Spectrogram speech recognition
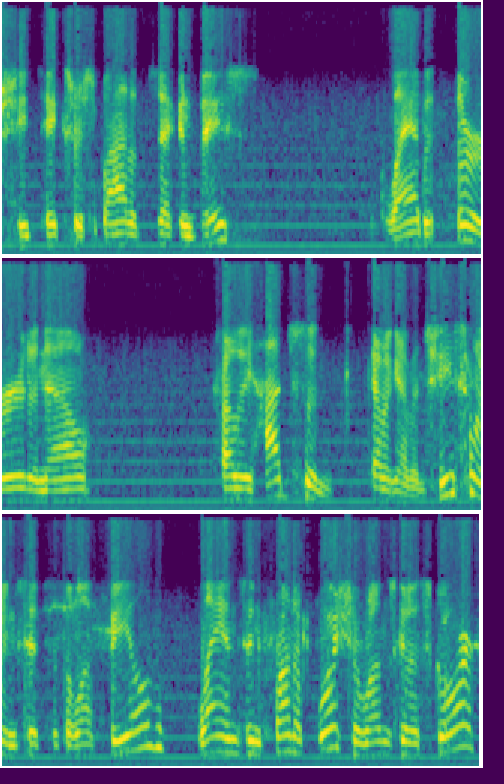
she takes her spot at second base. Glab at third, and now Carly Hodgson coming up. And she swings, hits at the left field, lands in front of Bush. A run's going to score.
